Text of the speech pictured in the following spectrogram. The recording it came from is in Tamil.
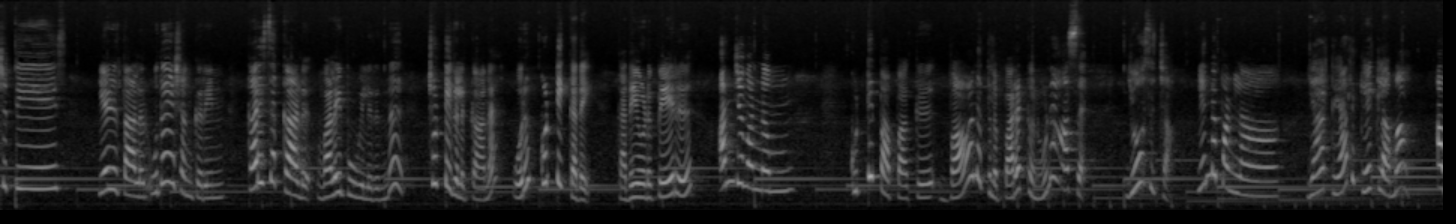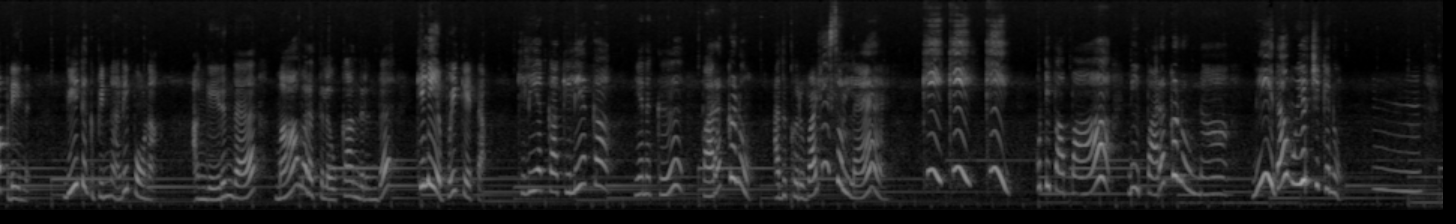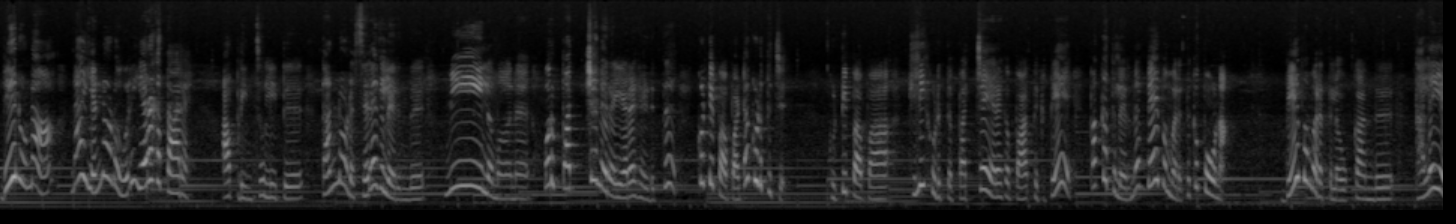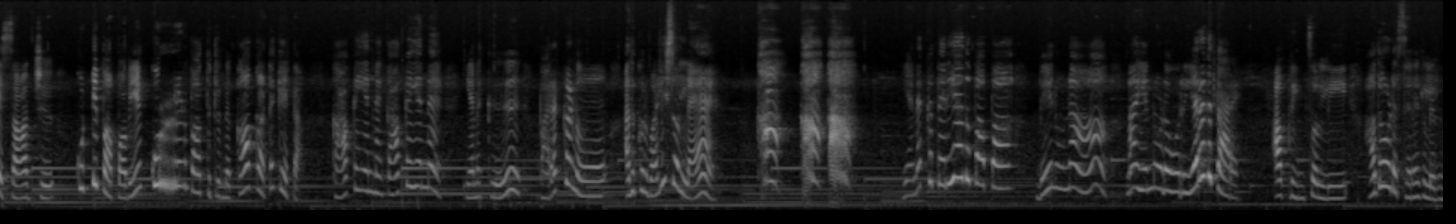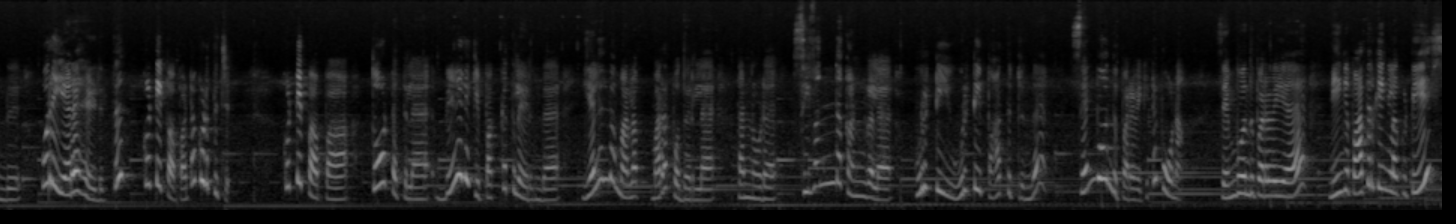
சுட்டீஸ் எழுத்தாளர் உதயசங்கரின் கரிசக்காடு வலைப்பூவிலிருந்து சுட்டிகளுக்கான ஒரு குட்டி கதை கதையோட பேரு அஞ்சு வண்ணம் குட்டி பாப்பாக்கு வானத்துல பறக்கணும்னு ஆசை. யோசிச்சா என்ன பண்ணலாம்? யார்கிட்டயாவது கேட்கலாமா? அப்படின்னு வீட்டுக்கு பின்னாடி போனா. அங்க இருந்த மாமரத்துல உட்கார்ந்திருந்த கிளிய போய் கேட்டா. கிளியக்கா கிளியக்கா எனக்கு பறக்கணும். அதுக்கு ஒரு வழி சொல்ல. கீ கீ கீ. குட்டி பாப்பா நீ பறக்கணும்னா நீ தான் முயற்சிக்கணும் வேணும்னா நான் என்னோட ஒரு இறக தாரேன் அப்படின்னு சொல்லிட்டு தன்னோட சிறகுல இருந்து நீளமான ஒரு பச்சை நிற இறகை எடுத்து குட்டி பாப்பாட்ட கொடுத்துச்சு. குட்டி பாப்பா கிளி கொடுத்த பச்சை இறக பார்த்துக்கிட்டே பக்கத்துல இருந்த வேப்ப மரத்துக்கு போனான் வேப்ப மரத்துல உட்காந்து தலையை சாய்ச்சு குட்டி பாப்பாவையே குர்ருன்னு பார்த்துட்டு இருந்த காக்காட்ட கேட்டா காக்கை என்ன காக்கை என்ன? எனக்கு பறக்கணும். அதுக்கு ஒரு வழி சொல்ல. கா கா கா. எனக்கு தெரியாது பாப்பா. வேணும்னா நான் என்னோட ஒரு இறகு தாரேன். அப்படின்னு சொல்லி அதோட சிறகுலேருந்து ஒரு இறகு எடுத்து குட்டி பாப்பாட்ட கொடுத்துச்சு. குட்டி பாப்பா தோட்டத்தில் வேலிக்கு பக்கத்தில் இருந்த எழுந்த மர மரப்பொதரில் தன்னோட சிவந்த கண்களை உருட்டி உருட்டி பார்த்துட்டு இருந்த செம்போந்து பறவைக்கிட்ட போனான். செம்போந்து பறவைய நீங்கள் பார்த்துருக்கீங்களா குட்டீஸ்?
